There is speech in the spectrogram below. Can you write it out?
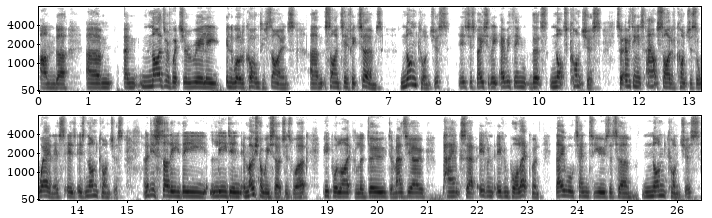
under, um, and neither of which are really in the world of cognitive science um, scientific terms. Non-conscious is just basically everything that's not conscious. So everything that's outside of conscious awareness is, is non-conscious. And if you study the leading emotional researchers' work, people like Ledoux, Damasio, Panksepp, even even Paul Ekman, they will tend to use the term non-conscious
